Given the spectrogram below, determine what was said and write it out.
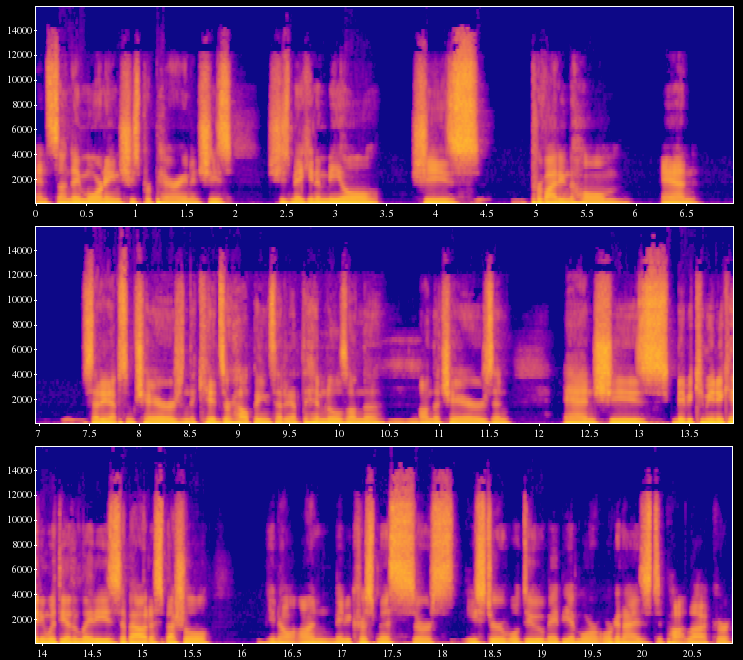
and sunday morning she's preparing and she's she's making a meal. She's providing the home and setting up some chairs and the kids are helping setting up the hymnals on the Mhm. on the chairs. And and she's maybe communicating with the other ladies about a special you know on maybe christmas or easter we'll do maybe a more organized potluck or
